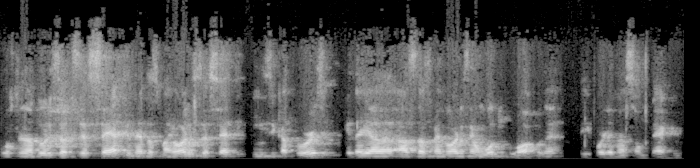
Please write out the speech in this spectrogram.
os treinadores da 17, né, das maiores, 17, 15 e 14, porque daí as das menores é um outro bloco, né, de coordenação técnica.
